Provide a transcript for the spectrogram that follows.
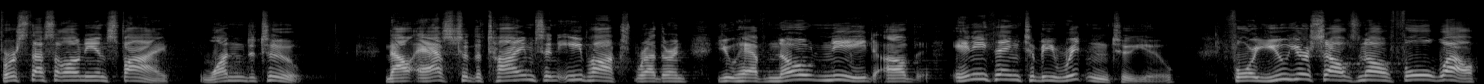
1 Thessalonians 5 1 to 2. Now, as to the times and epochs, brethren, you have no need of anything to be written to you, for you yourselves know full well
